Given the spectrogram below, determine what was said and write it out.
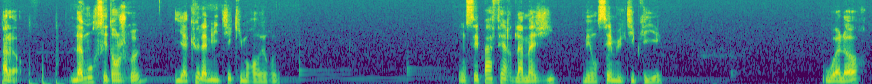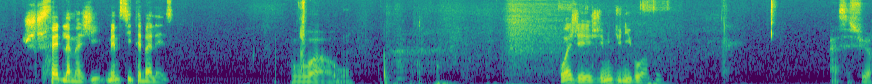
Alors, l'amour c'est dangereux, il n'y a que l'amitié qui me rend heureux. On sait pas faire de la magie, mais on sait multiplier. Ou alors, je fais de la magie, même si t'es balèze. Waouh. Ouais, j'ai j'ai mis du niveau un peu. Ah, c'est sûr.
